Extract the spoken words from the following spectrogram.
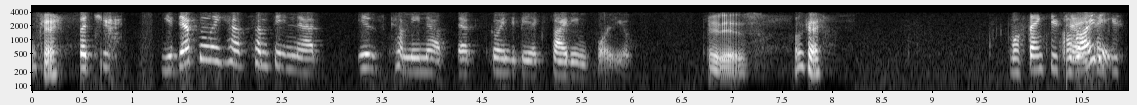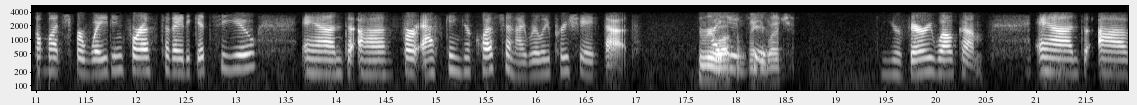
Okay. But you, you definitely have something that is coming up that's going to be exciting for you. It is. Okay. Well, thank you, Jay. Alrighty. Thank you so much for waiting for us today to get to you and uh, for asking your question. I really appreciate that. You're I welcome. Thank you much. You're very welcome. And uh,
